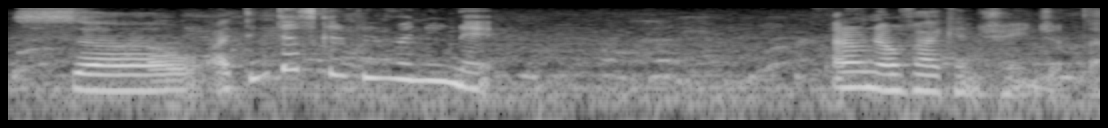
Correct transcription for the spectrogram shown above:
So I think that's gonna be my new name. I don't know if I can change it though.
